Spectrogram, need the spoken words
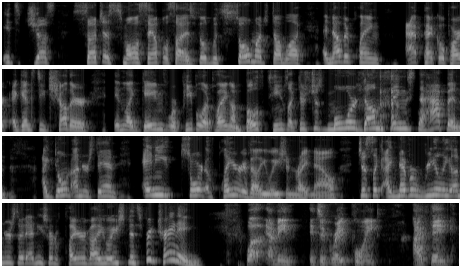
it's just such a small sample size filled with so much dumb luck. And now they're playing at Petco Park against each other in like games where people are playing on both teams. Like there's just more dumb things to happen. I don't understand any sort of player evaluation right now. Just like I never really understood any sort of player evaluation in spring training. Well, I mean, it's a great point. I think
